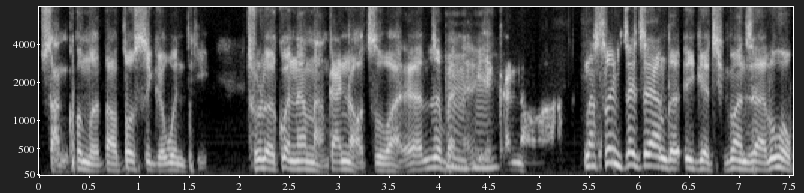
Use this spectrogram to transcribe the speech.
掌控得到，都是一个问题。除了共产党干扰之外，日本人也干扰啊。那所以在这样的一个情况之下，如果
